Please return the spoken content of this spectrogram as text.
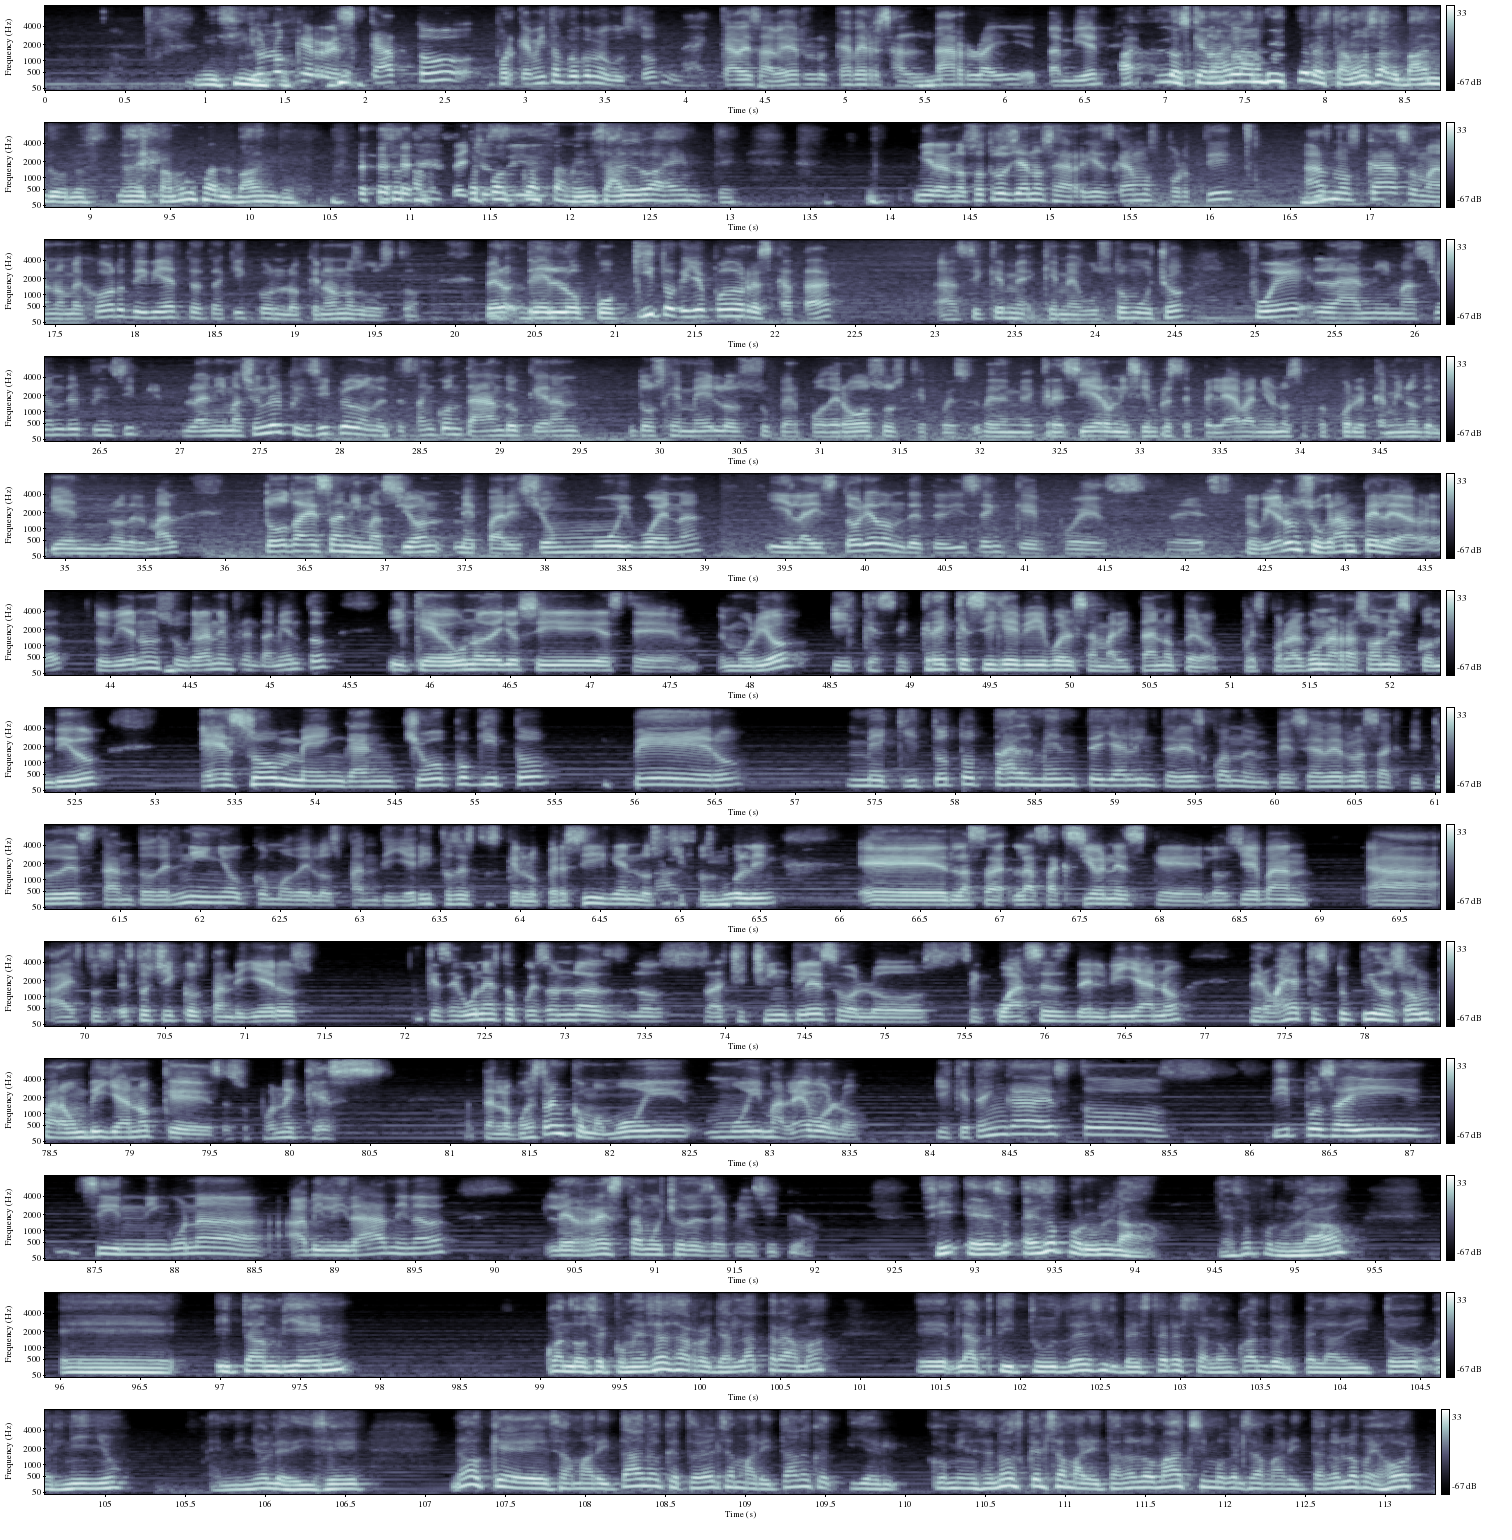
Ni cinco. Yo lo que rescato, porque a mí tampoco me gustó, cabe saberlo, cabe resaltarlo ahí también. Ah, Los que no se la han visto, lo estamos salvando. Los, los estamos salvando. Eso tam- De este hecho, podcast sí. también salva gente. Mira, nosotros ya nos arriesgamos por ti. Haznos caso, mano. Mejor diviértete aquí con lo que no nos gustó. Pero de lo poquito que yo puedo rescatar, así que me, que me gustó mucho, fue la animación del principio. La animación del principio donde te están contando que eran dos gemelos superpoderosos que pues me crecieron y siempre se peleaban y uno se fue por el camino del bien y uno del mal. Toda esa animación me pareció muy buena y la historia donde te dicen que pues es- tuvieron su gran pelea, ¿verdad? Tuvieron su gran enfrentamiento y que uno de ellos sí este, murió y que se cree que sigue vivo el samaritano, pero pues por alguna razón escondido. Eso me enganchó poquito, pero me quitó totalmente ya el interés cuando empecé a ver las actitudes tanto del niño como de los pandilleritos estos que lo persiguen, los Ah, chicos sí. bullying, eh, las, las acciones que los llevan a, estos, estos chicos pandilleros que según esto pues son los, los achichincles o los secuaces del villano, pero vaya qué estúpidos son para un villano que se supone que es, te lo muestran como muy, muy malévolo y que tenga estos tipos ahí sin ninguna habilidad ni nada, le resta mucho desde el principio. Sí, eso, eso por un lado. Eso por un lado. Eh, y también cuando se comienza a desarrollar la trama, eh, la actitud de Sylvester Stallone cuando el peladito, el niño, el niño le dice, no, que samaritano, que tú eres el samaritano, que- y él comienza, no, es que el samaritano es lo máximo, que el samaritano es lo mejor,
